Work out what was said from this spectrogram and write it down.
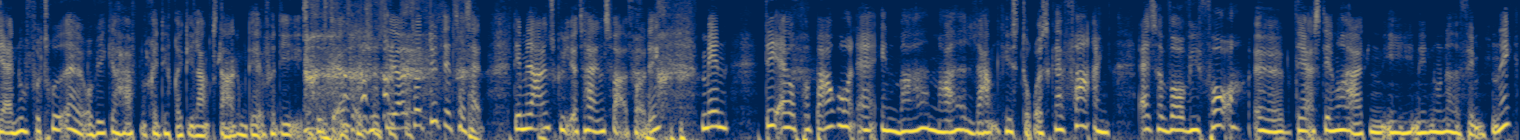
Ja, nu fortryder jeg jo, at vi ikke har haft en rigtig, rigtig lang snak om det her, fordi jeg synes, det er så, jeg synes, det er så dybt interessant. Det er min egen skyld, jeg tager ansvaret for det. Ikke? Men det er jo på baggrund af en meget, meget lang historisk erfaring. Altså, hvor vi får øh, der stemmeretten i 1915, ikke?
